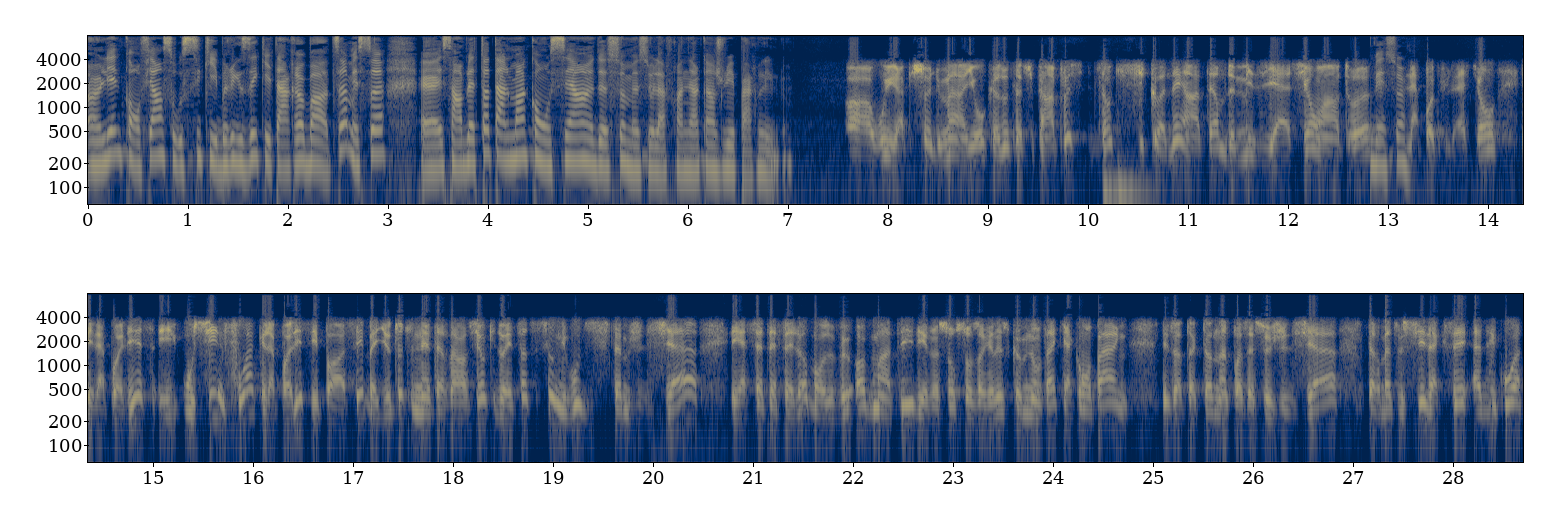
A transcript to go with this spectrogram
un lien de confiance aussi qui est brisé, qui est à rebâtir. Mais ça, euh, il semblait totalement conscient de ça, Monsieur Lafrenière, quand je lui ai parlé. là. Ah oui, absolument. Il n'y a aucun doute là-dessus. En plus, disons qu'il s'y connaît en termes de médiation entre la population et la police. Et aussi, une fois que la police est passée, ben, il y a toute une intervention qui doit être faite aussi au niveau du système judiciaire. Et à cet effet-là, bon, on veut augmenter les ressources aux organismes communautaires qui accompagnent les Autochtones dans le processus judiciaire, permettre aussi l'accès adéquat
